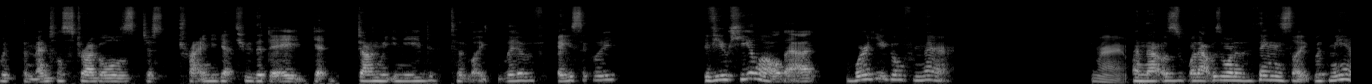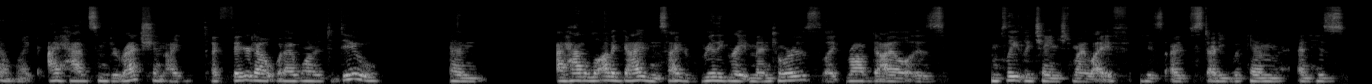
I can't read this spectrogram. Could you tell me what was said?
with the mental struggles, just trying to get through the day, get done what you need to like live basically. If you heal all that, where do you go from there? Right. And that was well, that was one of the things like with me, I'm like I had some direction. I I figured out what I wanted to do and I had a lot of guidance. I had really great mentors. Like Rob Dial is completely changed my life. His I've studied with him and his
